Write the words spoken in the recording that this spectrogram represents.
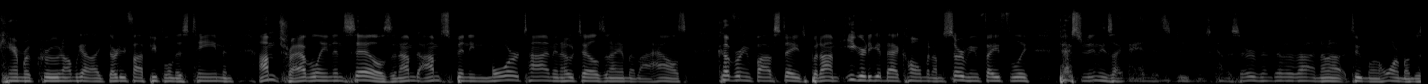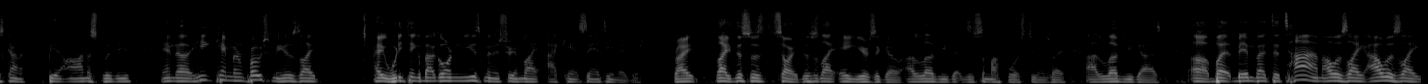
camera crew, and I've got like 35 people in this team. And I'm traveling in sales, and I'm I'm spending more time in hotels than I am at my house, covering five states. But I'm eager to get back home, and I'm serving faithfully. Pastor Denny's like, man, this dude is kind of serving, da da da. And I'm not tooting my horn, I'm just kind of being honest with you. And uh, he came and approached me. He was like, hey, what do you think about going to youth ministry? I'm like, I can't stand teenagers, right? Like this was, sorry, this was like eight years ago. I love you guys. This is my four students, right? I love you guys. Uh, but, but at the time, I was like, I was like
